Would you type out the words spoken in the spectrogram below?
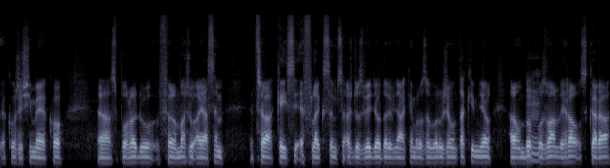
jako řešíme jako eh, z pohledu filmařů a já jsem třeba Casey Affleck jsem se až dozvěděl tady v nějakém rozhovoru, že on taky měl, ale on byl hmm. pozván, vyhrál Oscara,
